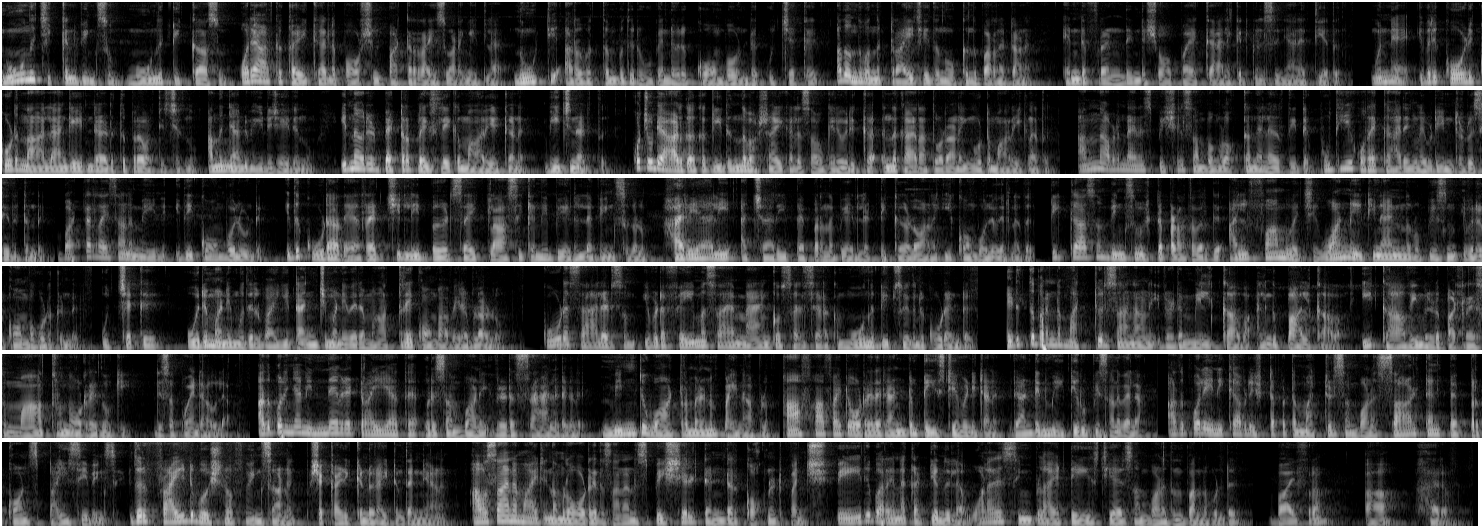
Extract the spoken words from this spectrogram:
മൂന്ന് ചിക്കൻ വിങ്സും മൂന്ന് ടിക്കാസും ഒരാൾക്ക് കഴിക്കാനുള്ള പോർഷൻ ബട്ടർ റൈസും അടങ്ങിയിട്ടില്ല നൂറ്റി അറുപത്തൊമ്പത് രൂപേന്റെ ഒരു കോംബോ ഉണ്ട് ഉച്ചയ്ക്ക്. അതൊന്ന് വന്ന് ട്രൈ ചെയ്ത് നോക്കുമെന്ന് പറഞ്ഞിട്ടാണ് എന്റെ ഫ്രണ്ടിന്റെ ഷോപ്പായ കാലിക്കറ്റ് ഗ്രിൽസിൽ ഞാൻ എത്തിയത് മുന്നേ ഇവർ കോഴിക്കോട് നാലാം ഗേറ്റിന്റെ അടുത്ത് പ്രവർത്തിച്ചിരുന്നു. അന്ന് ഞാൻ വീഡിയോ ചെയ്തിരുന്നു. ഇന്ന് അവർ ബെറ്റർ പ്ലേസിലേക്ക് മാറിയിരിക്കുകയാണ് ബീച്ചിനടുത്ത് കുറച്ചുകൂടി ആളുകൾക്കൊക്കെ ഇരുന്ന് ഭക്ഷണം കഴിക്കാനുള്ള സൗകര്യം ഒരുക്കുക എന്ന കാരണത്തോടാണ് ഇങ്ങോട്ട് മാറിയിരിക്കുന്നത്. അന്ന് അവിടെ ഉണ്ടായിരുന്ന സ്പെഷ്യൽ സംഭവങ്ങളൊക്കെ നിലനിർത്തിയിട്ട് പുതിയ കുറേ കാര്യങ്ങൾ ഇവിടെ ഇൻട്രൊഡ്യൂസ് ചെയ്തിട്ടുണ്ട്. ബട്ടർ റൈസ് ആണ് മെയിൻ ഇത് ഈ കോമ്പോയിലും ഉണ്ട്. ഇത് കൂടാതെ red chilli bird's eye classic എന്നീ പേരിലുള്ള വിങ്സുകളും ഹരിയാലി അച്ചാരി പെപ്പർ എന്ന പേരിലെ ടിക്കകളുമാണ് ഈ കോമ്പോയിൽ വരുന്നത്. ടിക്കാസും വിങ്സും ഇഷ്ടപ്പെടാത്തവർക്ക് അൽഫാം വെച്ച് വൺ എയ്റ്റി നയൻ എന്ന റുപ്പീസും ഇവരൊരു കോംബോ കൊടുക്കുന്നുണ്ട്. ഉച്ചയ്ക്ക് ഒരു മണി മുതൽ വൈകിട്ട് അഞ്ച് മണി വരെ മാത്രമേ കോംബോ അവൈലബിൾ ആവുള്ളൂ. കൂടെ സാലഡ്സും ഇവിടെ ഫേമസ് ആയ മാംഗോ സൽസ അടക്കം മൂന്ന് ഡിപ്സും ഇതിന്റെ കൂടെ ഉണ്ട്. എടുത്തു പറയേണ്ട മറ്റൊരു സാധനമാണ് ഇവരുടെ മിൽക്ക് കാവ അല്ലെങ്കിൽ പാൽ കാവ. ഈ കാവയും ഇവരുടെ ബട്ടർ റൈസും മാത്രം ഓർഡർ ചെയ്ത് നോക്കി. ഡിസപ്പോയിന്റ് ആവില്ല അതുപോലെ ഞാൻ ഇന്നേ വരെ ട്രൈ ചെയ്യാത്ത ഒരു സംഭവമാണ് ഇവരുടെ സാലഡുകൾ. മിന്റ് വാട്ടർമെലണും പൈനാപ്പിളും. ഹാഫ് ഹാഫ് ആയിട്ട് ഓർഡർ ചെയ്ത രണ്ടും ടേസ്റ്റ് ചെയ്യാൻ വേണ്ടിയിട്ടാണ്. രണ്ടിനും എയ്റ്റി റുപ്പീസാണ് വില. അതുപോലെ എനിക്ക് അവിടെ ഇഷ്ടപ്പെട്ട മറ്റൊരു സംഭവമാണ് salt and pepper corn spicy wings ഇതൊരു ഫ്രൈഡ് വേർഷൻ ഓഫ് വിങ്സ് ആണ്. പക്ഷെ കഴിക്കേണ്ട ഒരു ഐറ്റം തന്നെയാണ്. അവസാനമായിട്ട് നമ്മൾ ഓർഡർ ചെയ്ത സാധനമാണ് സ്പെഷ്യൽ ടെൻഡർ കോക്കനട്ട് പഞ്ച് പേര് പറയുന്ന കട്ടിയൊന്നുമില്ല. വളരെ സിമ്പിളായ ടേസ്റ്റി ആയ ഒരു സംഭവമാണ് ഇതെന്ന് പറഞ്ഞുകൊണ്ട്. ബൈ ഫ്രം ആ ഹരം.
